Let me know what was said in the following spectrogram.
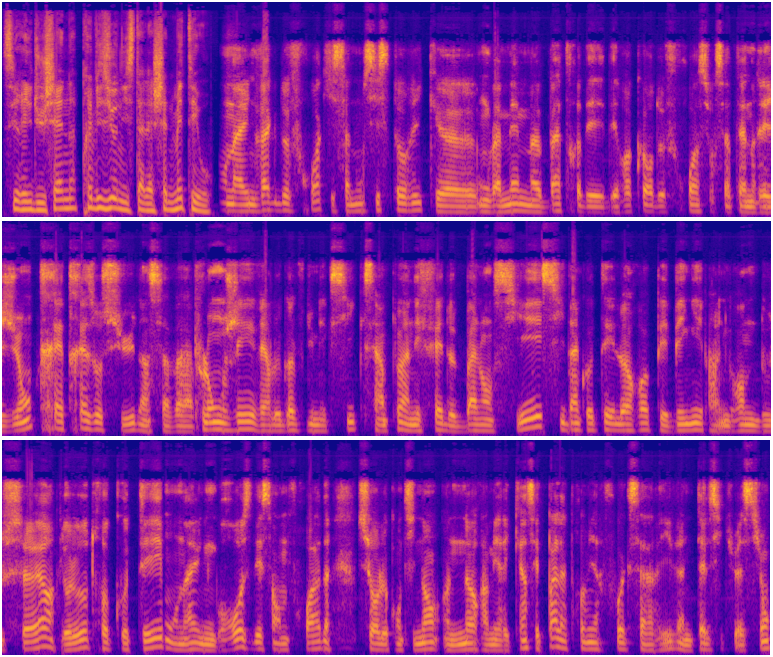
Cyril Duchesne, prévisionniste à la chaîne Météo. On a une vague de froid qui s'annonce historique. Euh, on va même battre des, des, records de froid sur certaines régions. Très très au sud, hein, ça va plonger vers le golfe du Mexique. C'est un peu un effet de balancier. Si d'un côté l'Europe est baignée par une grande douceur, de l'autre côté on a une grosse descente froide sur le continent nord-américain. C'est pas la première fois que ça arrive à une telle situation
